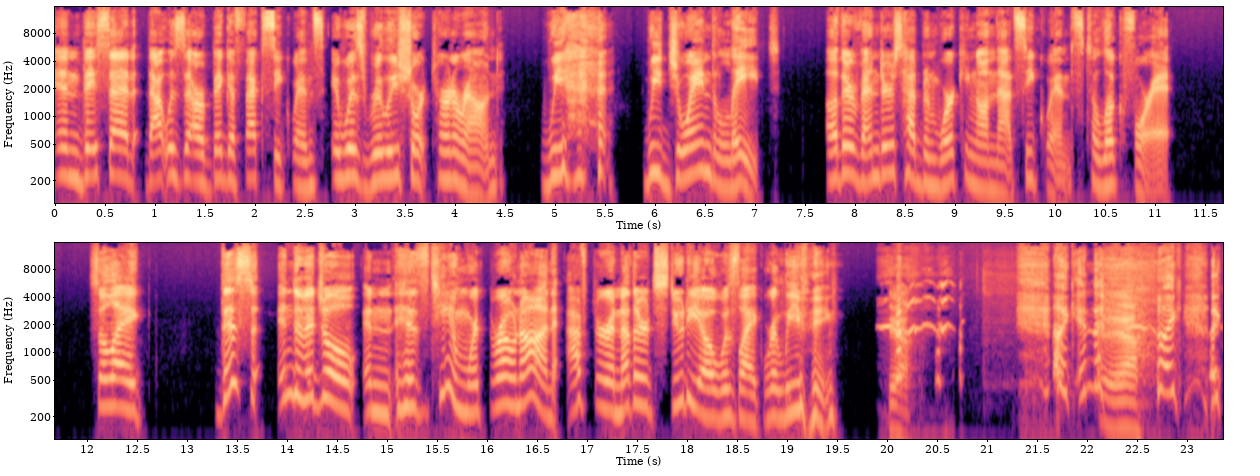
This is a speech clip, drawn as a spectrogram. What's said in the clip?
and they said that was our big effect sequence. It was really short turnaround. We had, we joined late. Other vendors had been working on that sequence to look for it. So like this individual and his team were thrown on after another studio was like, we're leaving. Yeah. like in the Yeah. like like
